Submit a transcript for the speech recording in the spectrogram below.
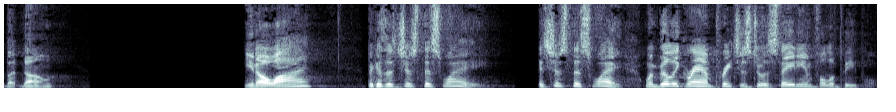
but don't. You know why? Because it's just this way. It's just this way. When Billy Graham preaches to a stadium full of people,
